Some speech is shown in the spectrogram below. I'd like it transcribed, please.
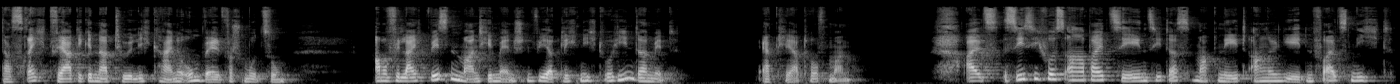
Das rechtfertige natürlich keine Umweltverschmutzung. Aber vielleicht wissen manche Menschen wirklich nicht, wohin damit, erklärt Hoffmann. Als Sisyphus-Arbeit sehen sie das Magnetangeln jedenfalls nicht.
